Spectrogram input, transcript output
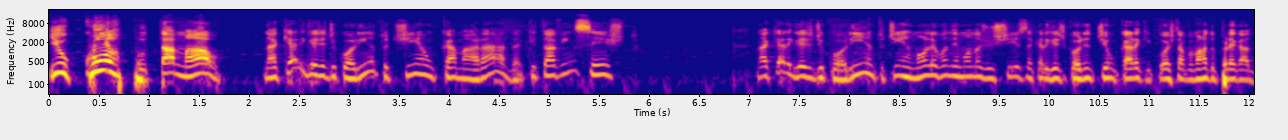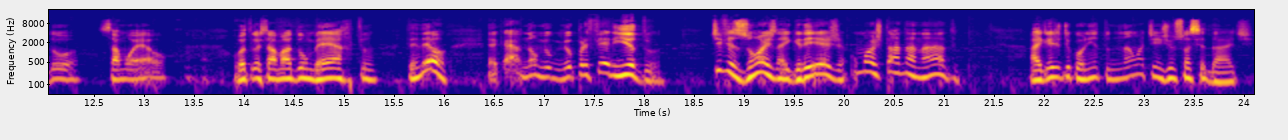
E o corpo está mal. Naquela igreja de Corinto tinha um camarada que estava em sexto. Naquela igreja de Corinto, tinha irmão levando irmão na justiça. Naquela igreja de Corinto tinha um cara que gostava mais do pregador, Samuel. Outro gostava mais do Humberto. Entendeu? É, cara, não, meu, meu preferido. Divisões na igreja, um mal-estar danado. A igreja de Corinto não atingiu sua cidade.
